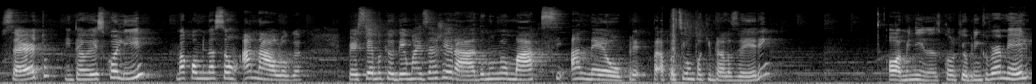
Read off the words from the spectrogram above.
certo? Então eu escolhi uma combinação análoga. Perceba que eu dei uma exagerada no meu maxi anel. Aproxima um pouquinho para elas verem. Ó, meninas, coloquei o brinco vermelho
